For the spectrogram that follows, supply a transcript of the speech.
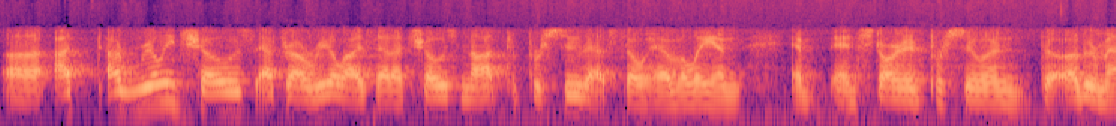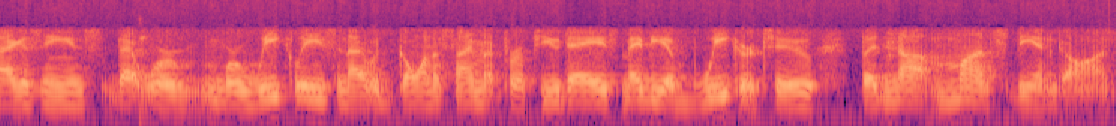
uh, I, I really chose, after I realized that, I chose not to pursue that so heavily, and and, and started pursuing the other magazines that were more weeklies, and I would go on assignment for a few days, maybe a week or two, but not months being gone.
